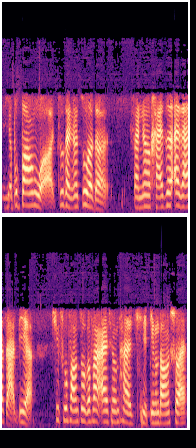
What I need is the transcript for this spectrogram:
也不帮我，就在那坐的，反正孩子爱咋咋地，去厨房做个饭唉声叹气，叮当摔。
